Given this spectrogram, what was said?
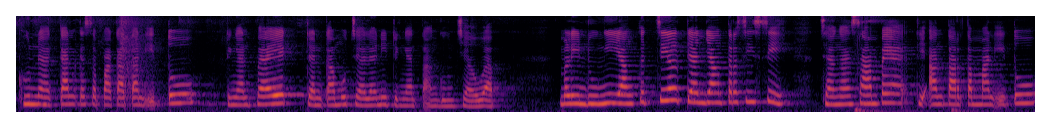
Gunakan kesepakatan itu dengan baik dan kamu jalani dengan tanggung jawab. Melindungi yang kecil dan yang tersisih Jangan sampai di antar teman itu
